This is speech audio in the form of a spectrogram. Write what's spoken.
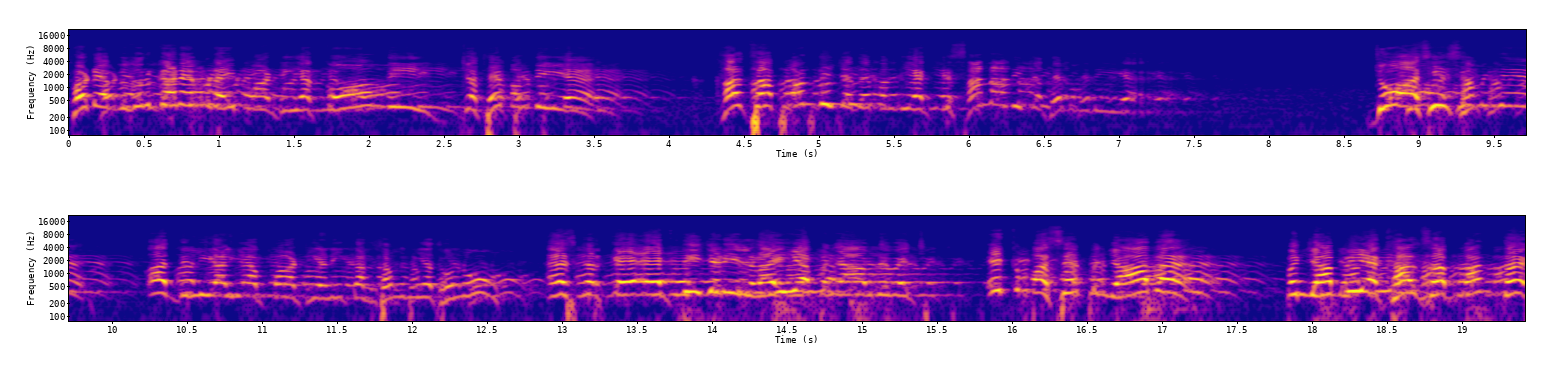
ਤੁਹਾਡੇ ਬਜ਼ੁਰਗਾਂ ਨੇ ਬਣਾਈ ਪਾਰਟੀ ਹੈ, ਕੌਮ ਦੀ ਜਥੇਬੰਦੀ ਹੈ। ਖਾਲਸਾ ਪੰਥ ਦੀ ਜਥੇਬੰਦੀ ਹੈ, ਕਿਸਾਨਾਂ ਦੀ ਜਥੇਬੰਦੀ ਹੈ। ਜੋ ਅਸੀਂ ਸਮਝਦੇ ਆ ਆ ਦਿੱਲੀ ਵਾਲੀਆਂ ਪਾਰਟੀਆਂ ਨਹੀਂ ਕਰ ਸਮਝਦੀਆਂ ਤੁਹਾਨੂੰ। ਇਸ ਕਰਕੇ ਇੱਕ ਜਿਹੜੀ ਲੜਾਈ ਹੈ ਪੰਜਾਬ ਦੇ ਵਿੱਚ, ਇੱਕ ਪਾਸੇ ਪੰਜਾਬ ਹੈ, ਪੰਜਾਬੀ ਹੈ, ਖਾਲਸਾ ਪੰਥ ਹੈ,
